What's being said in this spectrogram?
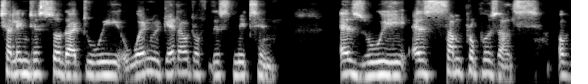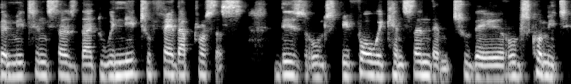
challenges so that we, when we get out of this meeting, as we, as some proposals of the meeting says that we need to further process these rules before we can send them to the rules committee.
